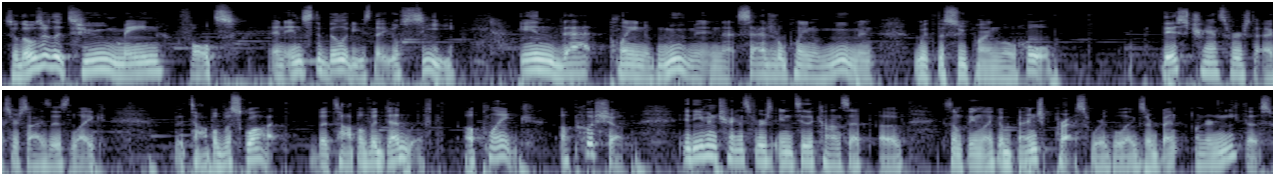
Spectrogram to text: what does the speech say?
So those are the two main faults and instabilities that you'll see in that plane of movement, in that sagittal plane of movement with the supine low hold. This transfers to exercises like the top of a squat, the top of a deadlift, a plank, a push-up. It even transfers into the concept of something like a bench press where the legs are bent underneath us,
